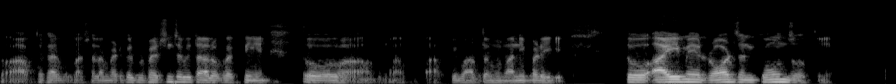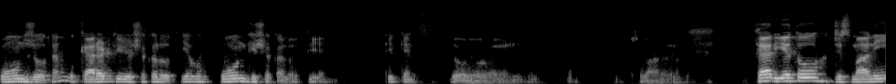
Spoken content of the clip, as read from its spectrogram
تو آپ تو خیر ماشاء اللہ میڈیکل پروفیشن سے بھی تعلق رکھتی ہیں۔ تو آپ کی بات تو مانی پڑے گی۔ تو آئی میں راڈز اینڈ کونز ہوتی ہیں۔ کونز جو ہوتا ہے نا، وہ کیرٹ کی جو شکل ہوتی ہے، وہ کون کی شکل ہوتی ہے۔ ٹھیک ہے؟ تو سبحان اللہ۔ خیر، یہ تو جسمانی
